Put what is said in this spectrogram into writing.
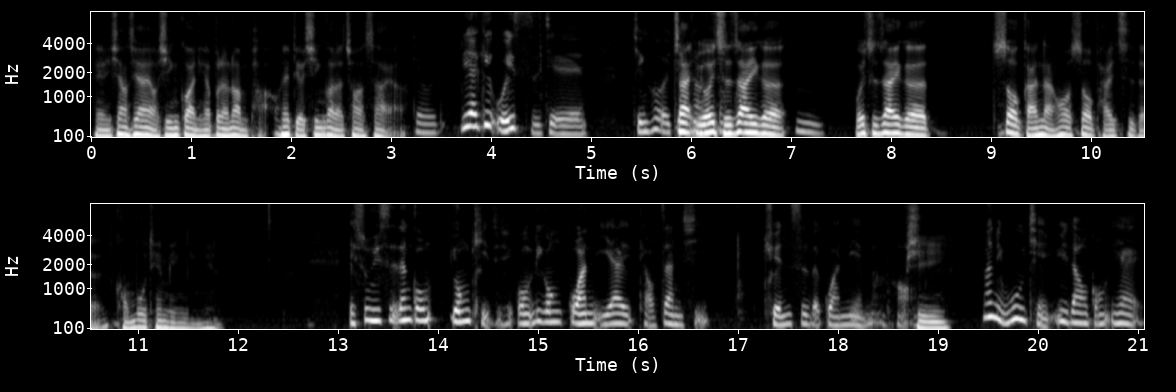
哎、欸、像现在有新冠，你还不能乱跑，那得有新冠的创赛啊。对，你还可以维持这今后在维持在一个嗯，维持在一个受感染或受排斥的恐怖天平里面。哎、欸，苏医师，咱讲勇气就是讲，你讲关也爱挑战是。全尸的观念嘛，哈，是。那你目前遇到公业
